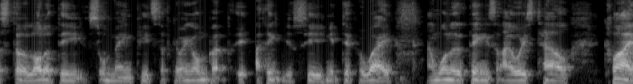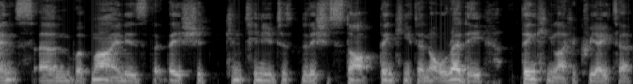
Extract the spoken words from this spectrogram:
still a lot of the sort of main feed stuff going on, but it, I think you're seeing it dip away. And one of the things I always tell clients um, of mine is that they should continue to, they should start thinking if they're not already, thinking like a creator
